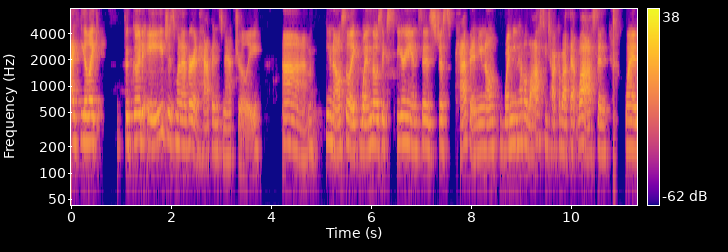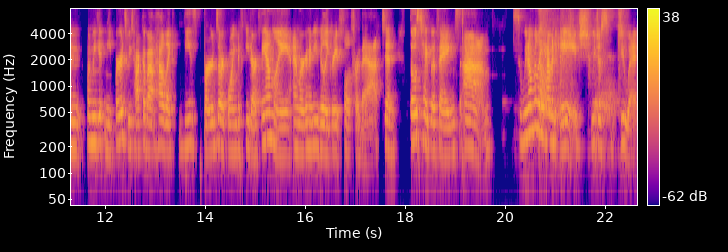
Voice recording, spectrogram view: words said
I feel like the good age is whenever it happens naturally um you know so like when those experiences just happen you know when you have a loss you talk about that loss. And when when we get meat birds we talk about how like these birds are going to feed our family and we're going to be really grateful for that and those type of things. Um so we don't really have an age we just do it.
